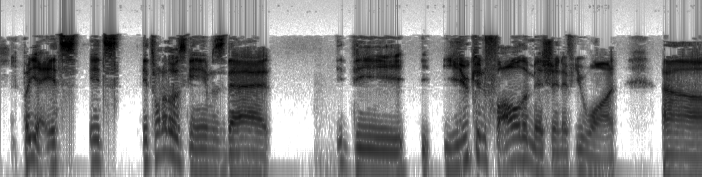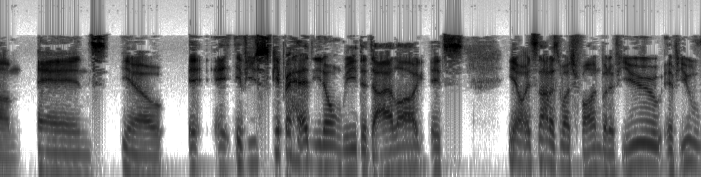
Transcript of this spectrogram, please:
but yeah, it's it's it's one of those games that the you can follow the mission if you want, um, and you know it, it, if you skip ahead, you don't read the dialogue. It's you know it's not as much fun. But if you if you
